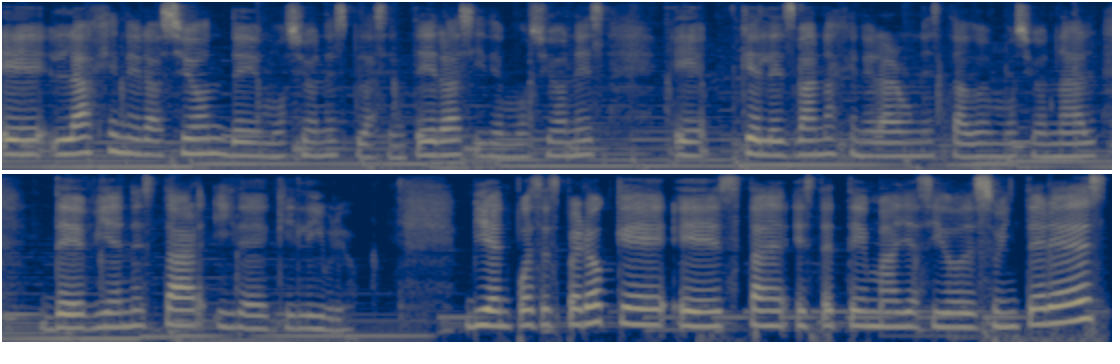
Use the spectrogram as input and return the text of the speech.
eh, la generación de emociones placenteras y de emociones eh, que les van a generar un estado emocional de bienestar y de equilibrio. Bien, pues espero que este tema haya sido de su interés.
